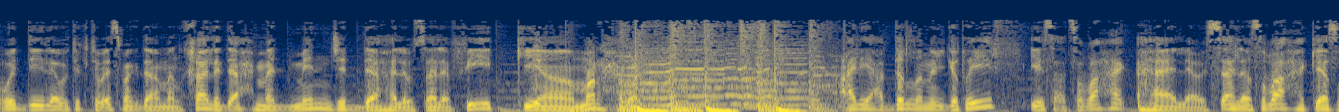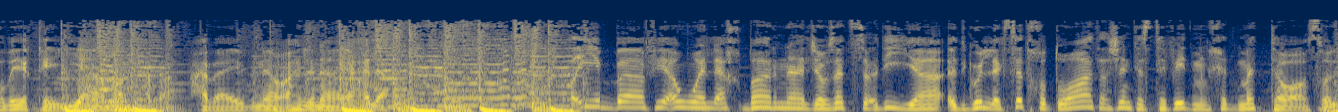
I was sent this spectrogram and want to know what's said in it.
ودي لو تكتب اسمك دائما خالد أحمد من جدة. أهلا وسهلا فيك يا مرحبا. علي عبد الله من القطيف يسعد صباحك. هلا وسهلا صباحك يا صديقي. يا مرحبا حبايبنا وأهلنا. يا هلا. طيب في أول أخبارنا الجوازات السعودية تقول لك ست خطوات عشان تستفيد من خدمة تواصل.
